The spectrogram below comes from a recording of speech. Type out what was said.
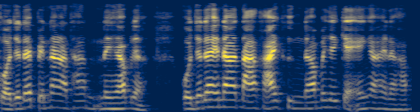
ก่อนจะได้เป็นหน้าท่านนะครับ เนี่ยก่อนจะได้หน้าตาคล้ายคลึงนะครับ ไม่ใช่แกะง่ายๆนะครับ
